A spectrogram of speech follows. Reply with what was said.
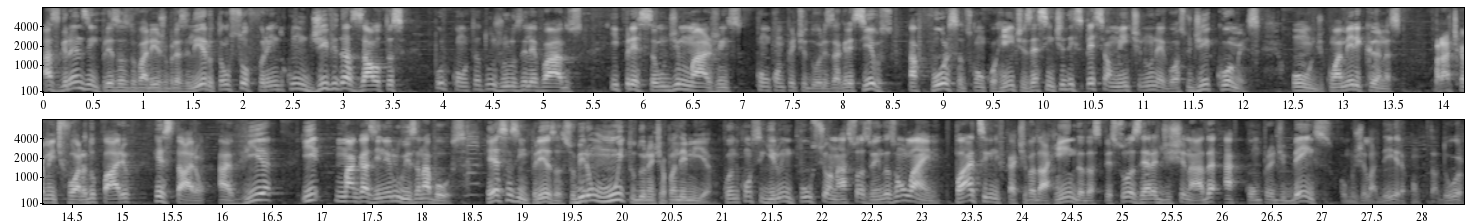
as grandes empresas do varejo brasileiro estão sofrendo com dívidas altas por conta dos juros elevados e pressão de margens com competidores agressivos. A força dos concorrentes é sentida especialmente no negócio de e-commerce, onde, com americanas praticamente fora do páreo, restaram a Via e Magazine Luiza na bolsa. Essas empresas subiram muito durante a pandemia, quando conseguiram impulsionar suas vendas online. Parte significativa da renda das pessoas era destinada à compra de bens, como geladeira, computador,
